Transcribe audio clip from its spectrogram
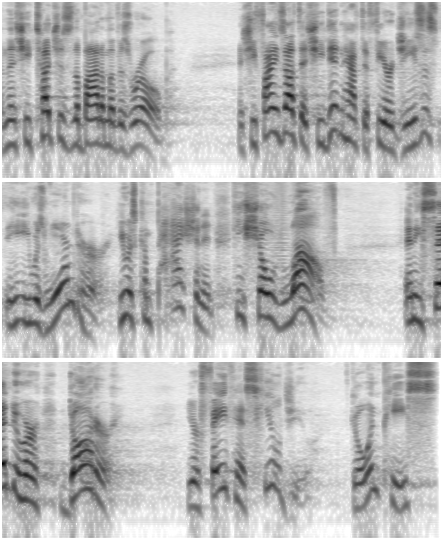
And then she touches the bottom of his robe. And she finds out that she didn't have to fear Jesus. He was warm to her, he was compassionate, he showed love. And he said to her, Daughter, your faith has healed you. Go in peace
